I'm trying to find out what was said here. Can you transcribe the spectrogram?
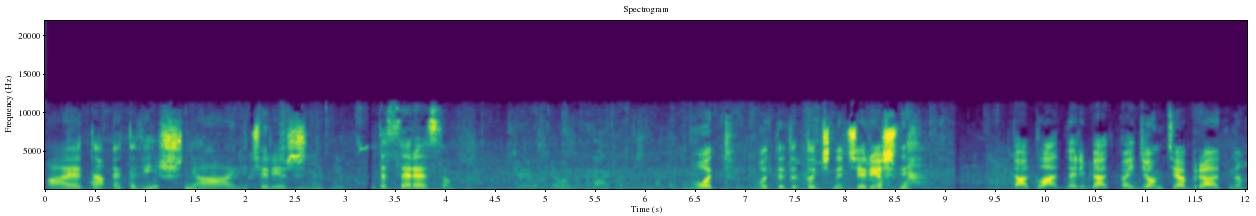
А, это, это вишня или черешня? Это сереса. Вот, вот это точно черешня. Так, ладно, ребят, пойдемте обратно.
